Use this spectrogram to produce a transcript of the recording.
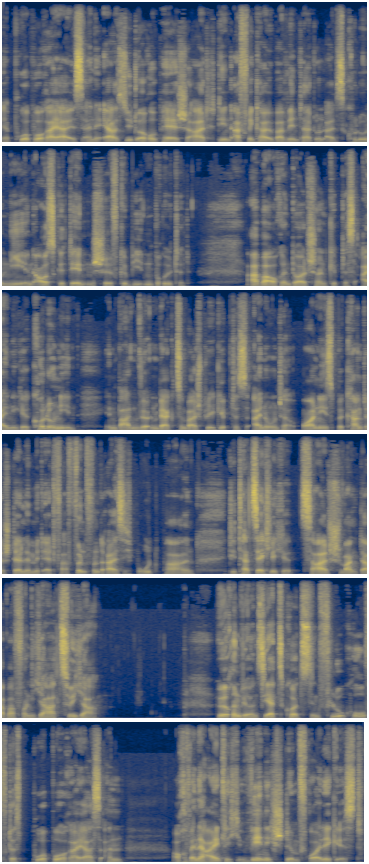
Der Purpurreiher ist eine eher südeuropäische Art, die in Afrika überwintert und als Kolonie in ausgedehnten Schilfgebieten brütet. Aber auch in Deutschland gibt es einige Kolonien. In Baden-Württemberg zum Beispiel gibt es eine unter Ornis bekannte Stelle mit etwa 35 Brutpaaren, die tatsächliche Zahl schwankt aber von Jahr zu Jahr hören wir uns jetzt kurz den Flugruf des Purpurreihers an, auch wenn er eigentlich wenig stimmfreudig ist.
